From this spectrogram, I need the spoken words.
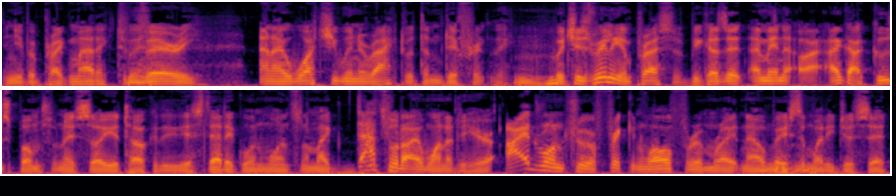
and you have a pragmatic twin. Very. And I watch you interact with them differently, mm-hmm. which is really impressive because it. I mean, I, I got goosebumps when I saw you talking to the aesthetic one once, and I'm like, that's what I wanted to hear. I'd run through a freaking wall for him right now, based on mm-hmm. what he just said.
